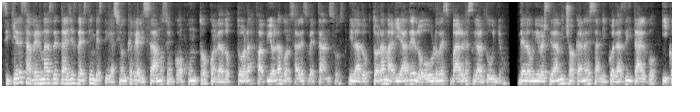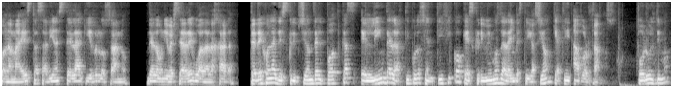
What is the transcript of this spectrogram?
Si quieres saber más detalles de esta investigación que realizamos en conjunto con la doctora Fabiola González Betanzos y la doctora María de Lourdes Vargas Garduño de la Universidad Michoacana de San Nicolás de Hidalgo y con la maestra Sarina Estela Aguirre Lozano de la Universidad de Guadalajara, te dejo en la descripción del podcast el link del artículo científico que escribimos de la investigación que aquí abordamos. Por último,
